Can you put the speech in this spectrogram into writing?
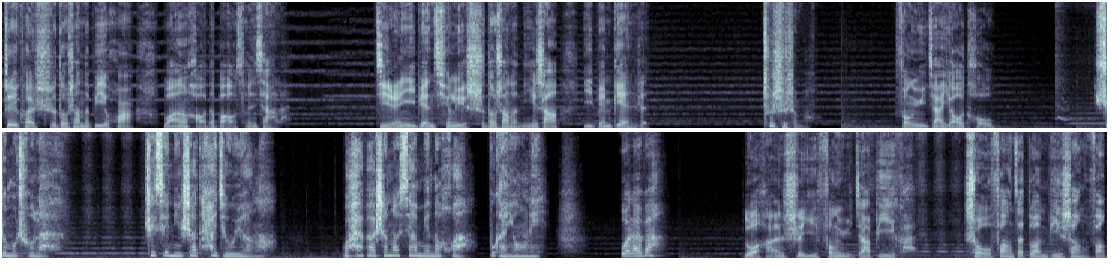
这块石头上的壁画完好的保存下来。几人一边清理石头上的泥沙，一边辨认。这是什么？风雨家摇头，认不出来。这些泥沙太久远了，我害怕伤到下面的话，不敢用力。我来吧。洛寒示意风雨家避开，手放在断壁上方，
